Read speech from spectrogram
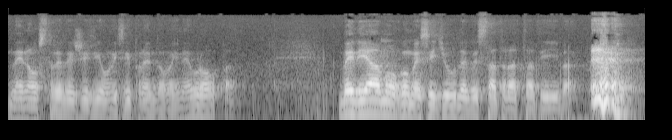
le nostre decisioni si prendono in Europa. Vediamo come si chiude questa trattativa.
